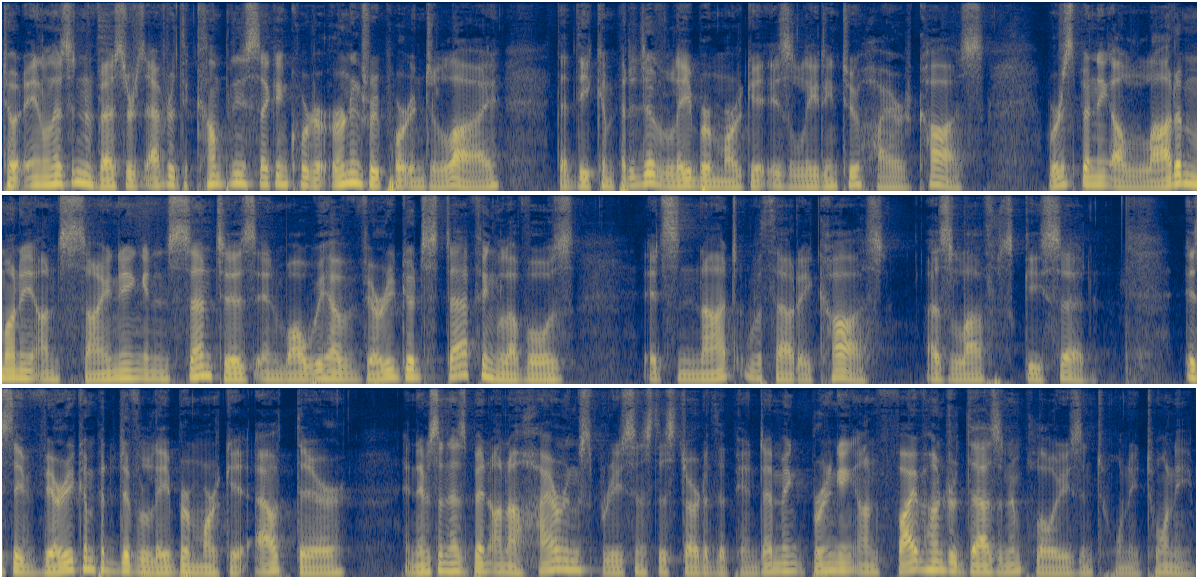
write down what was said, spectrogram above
told analysts and investors after the company's second quarter earnings report in July that the competitive labor market is leading to higher costs. We're spending a lot of money on signing and incentives, and while we have very good staffing levels, it's not without a cost, Olsavsky said. It's a very competitive labor market out there, and Amazon has been on a hiring spree since the start of the pandemic, bringing on 500,000 employees in 2020.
